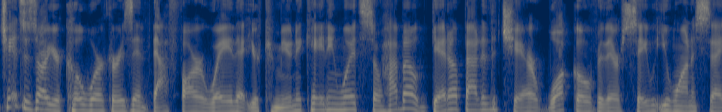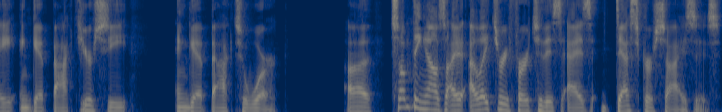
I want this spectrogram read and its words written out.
Chances are your coworker isn't that far away that you're communicating with. So, how about get up out of the chair, walk over there, say what you want to say, and get back to your seat and get back to work? Uh, something else, I, I like to refer to this as deskercises.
